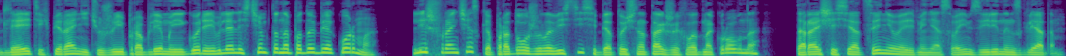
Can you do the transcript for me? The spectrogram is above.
Для этих пираний чужие проблемы и горе являлись чем-то наподобие корма. Лишь Франческа продолжила вести себя точно так же хладнокровно, таращась и оценивая меня своим звериным взглядом.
